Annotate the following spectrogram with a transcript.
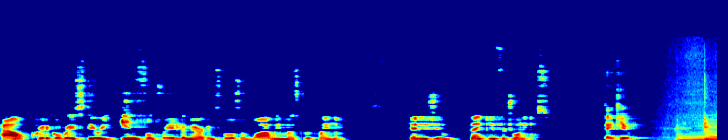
How Critical Race Theory Infiltrated American Schools and Why We Must Reclaim Them. Kenny Xu, thank you for joining us. Thank you.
